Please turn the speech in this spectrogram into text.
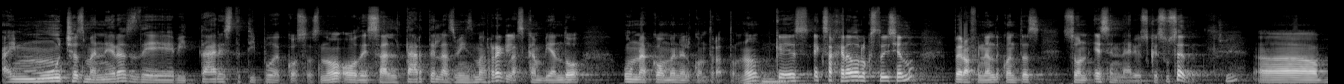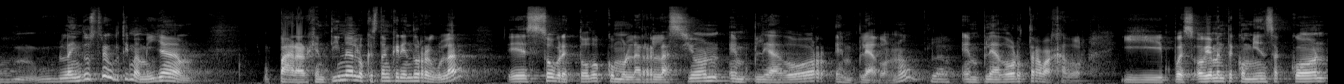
hay muchas maneras de evitar este tipo de cosas, ¿no? O de saltarte las mismas reglas, cambiando una coma en el contrato, ¿no? Que es exagerado lo que estoy diciendo, pero a final de cuentas son escenarios que suceden. Ah, la industria última milla, para Argentina lo que están queriendo regular es sobre todo como la relación empleador-empleado, ¿no? Claro. Empleador-trabajador. Y pues obviamente comienza con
